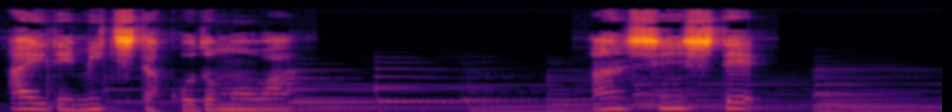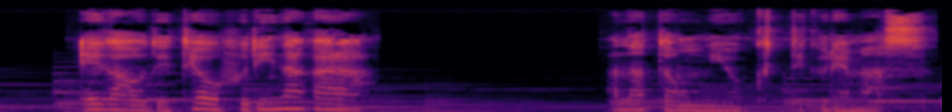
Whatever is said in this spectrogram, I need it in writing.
愛で満ちた子供は安心して笑顔で手を振りながらあなたを見送ってくれます。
